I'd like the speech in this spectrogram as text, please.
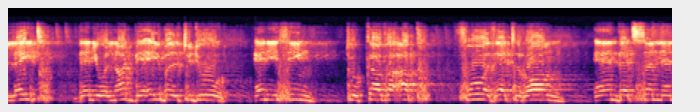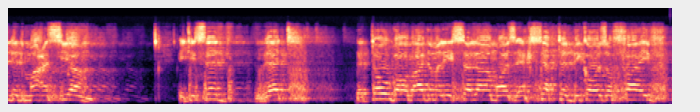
late. Then you will not be able to do anything to cover up for that wrong and that sin and that ma'asiyah. It is said that the tawbah of Adam salam was accepted because of five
